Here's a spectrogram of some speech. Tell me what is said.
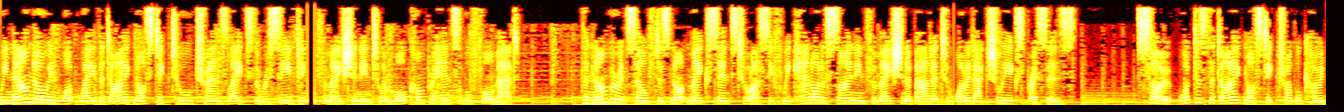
We now know in what way the diagnostic tool translates the received information into a more comprehensible format. The number itself does not make sense to us if we cannot assign information about it to what it actually expresses. So, what does the diagnostic trouble code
